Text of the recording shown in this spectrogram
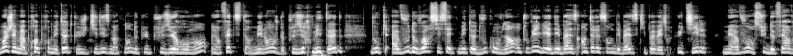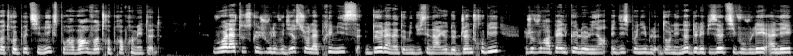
moi, j'ai ma propre méthode que j'utilise maintenant depuis plusieurs romans, et en fait, c'est un mélange de plusieurs méthodes. Donc, à vous de voir si cette méthode vous convient. En tout cas, il y a des bases intéressantes, des bases qui peuvent être utiles, mais à vous ensuite de faire votre petit mix pour avoir votre propre méthode. Voilà tout ce que je voulais vous dire sur la prémisse de l'anatomie du scénario de John Truby. Je vous rappelle que le lien est disponible dans les notes de l'épisode si vous voulez aller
